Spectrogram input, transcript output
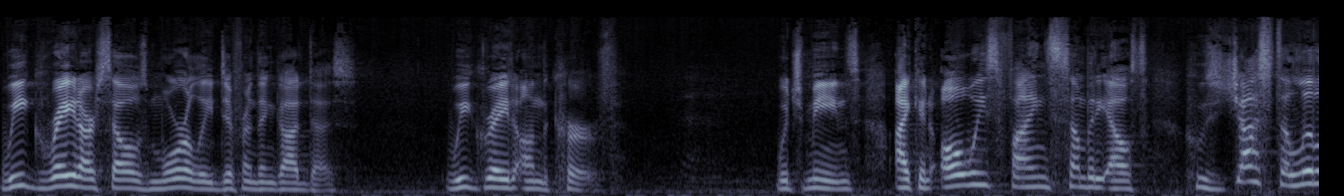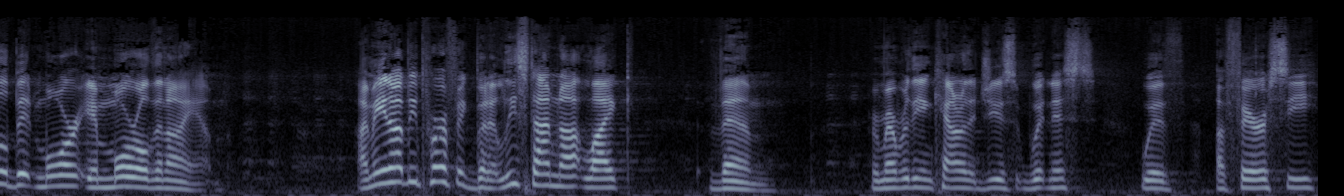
we grade ourselves morally different than God does. We grade on the curve, which means I can always find somebody else who's just a little bit more immoral than I am. I may not be perfect, but at least I'm not like them. Remember the encounter that Jesus witnessed with a Pharisee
